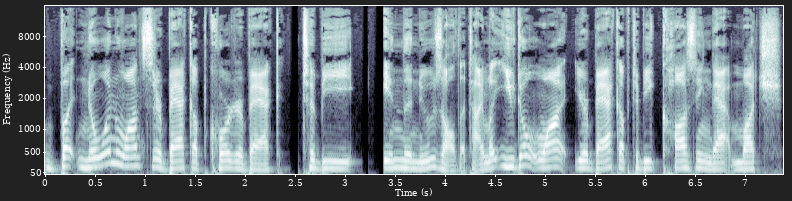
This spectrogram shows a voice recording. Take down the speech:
But no one wants their backup quarterback to be in the news all the time. Like you don't want your backup to be causing that much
